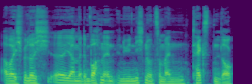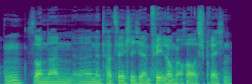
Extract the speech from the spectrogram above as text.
Aber ich will euch äh, ja mit dem Wochenendmenü nicht nur zu meinen Texten locken, sondern äh, eine tatsächliche Empfehlung auch aussprechen.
